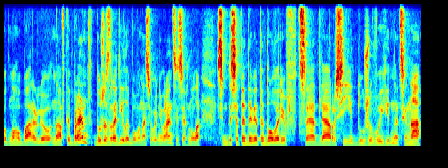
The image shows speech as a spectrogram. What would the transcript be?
одного барелю нафти Brent, дуже зраділи, бо вона сьогодні вранці сягнула 79 доларів. Це для Росії дуже вигідна ціна.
